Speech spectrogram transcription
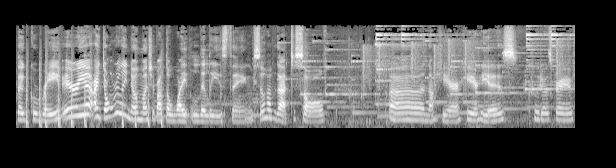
the grave area. I don't really know much about the white lilies thing. We still have that to solve. Uh, not here. Here he is. Kudo's grave.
